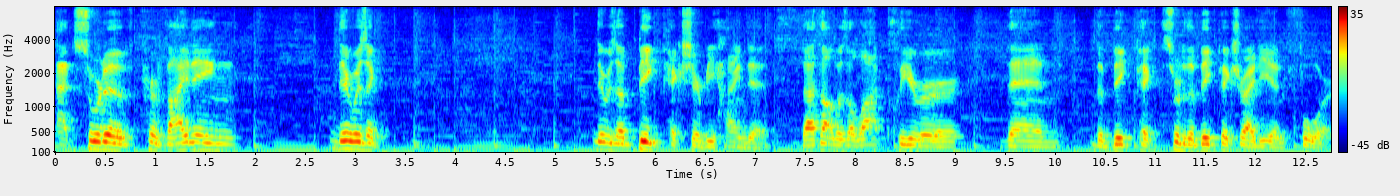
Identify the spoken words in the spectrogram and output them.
at sort of providing. There was a there was a big picture behind it that I thought was a lot clearer than the big pic, sort of the big picture idea in four,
